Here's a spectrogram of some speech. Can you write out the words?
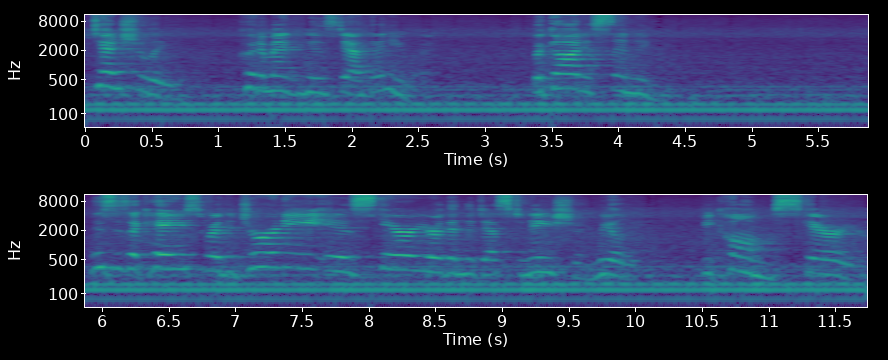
potentially could have meant his death anyway. But God is sending him. This is a case where the journey is scarier than the destination, really, becomes scarier.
